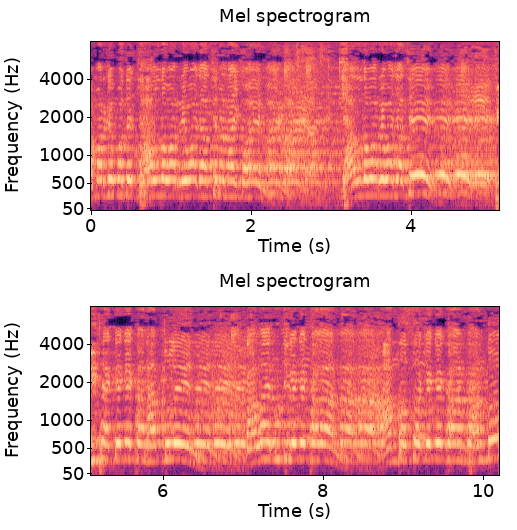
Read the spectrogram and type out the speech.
আমার মধ্যে ঝাল দেওয়ার রেওয়াজ আছে না নাই কহেন? ঝাল দেওয়ার রেওয়াজ আছে? পিঠা কে কে খান? হাত তোলেন। কালাই রুটি কে কে খান? আন্দাসা কে কে খান? খান তো?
